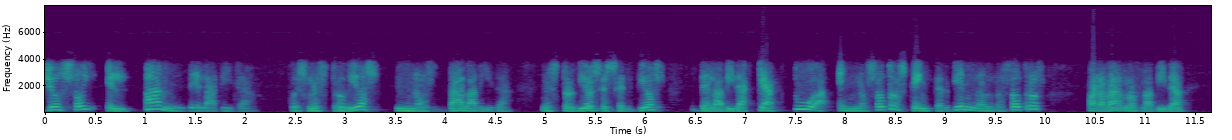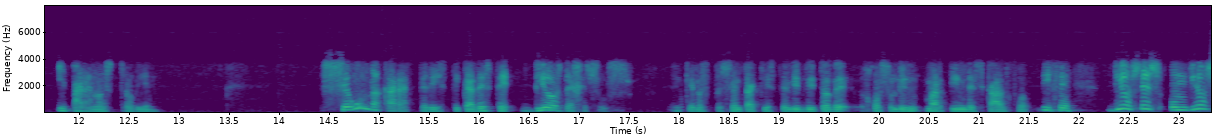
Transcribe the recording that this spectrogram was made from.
yo soy el pan de la vida. Pues nuestro Dios nos da la vida. Nuestro Dios es el Dios de la vida, que actúa en nosotros, que interviene en nosotros para darnos la vida y para nuestro bien. Segunda característica de este Dios de Jesús, que nos presenta aquí este librito de José Luis Martín Descalzo, dice, Dios es un Dios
